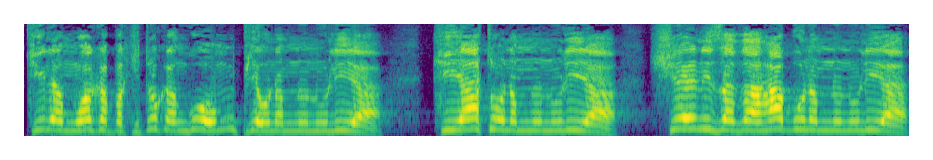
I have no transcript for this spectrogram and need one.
Kila mwaka pakitoka nguo mpya unamnunulia. Kiato unamnunulia. Sheni za dhahabu unamnunulia.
